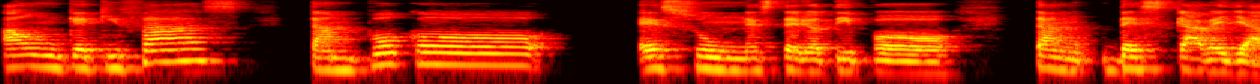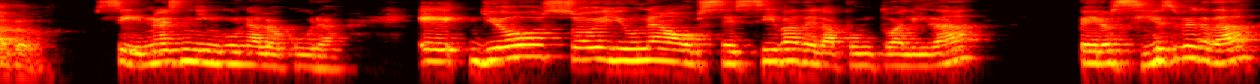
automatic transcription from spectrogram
Aunque quizás tampoco es un estereotipo tan descabellado. Sí, no es ninguna locura. Eh, yo soy una obsesiva de la puntualidad, pero sí es verdad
